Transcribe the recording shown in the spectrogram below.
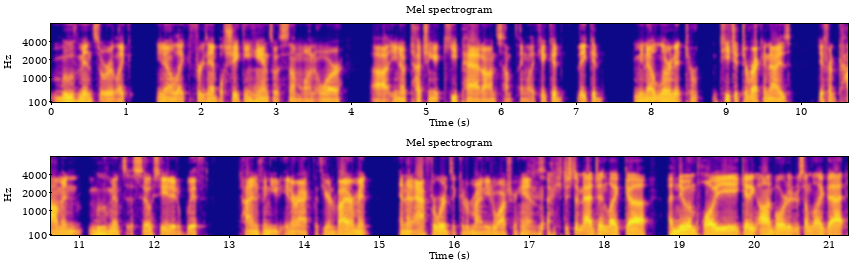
movements, or like you know, like for example, shaking hands with someone, or uh, you know, touching a keypad on something. Like it could, they could, you know, learn it to teach it to recognize different common movements associated with times when you'd interact with your environment, and then afterwards, it could remind you to wash your hands. Just imagine like uh, a new employee getting onboarded or something like that,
